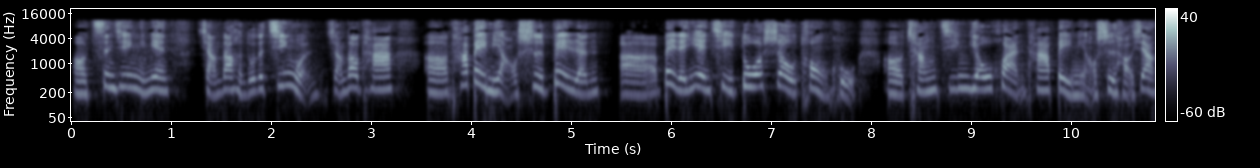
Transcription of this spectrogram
哦，圣经里面讲到很多的经文，讲到他，呃，他被藐视，被人，呃，被人厌弃，多受痛苦，呃，常经忧患，他被藐视，好像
